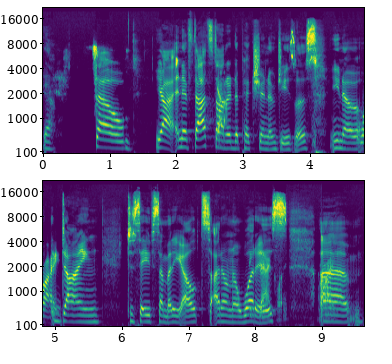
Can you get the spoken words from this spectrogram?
Yeah. So, yeah, and if that's not yeah. a depiction of Jesus, you know, right. dying to save somebody else, I don't know what exactly. is. Right. Um,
